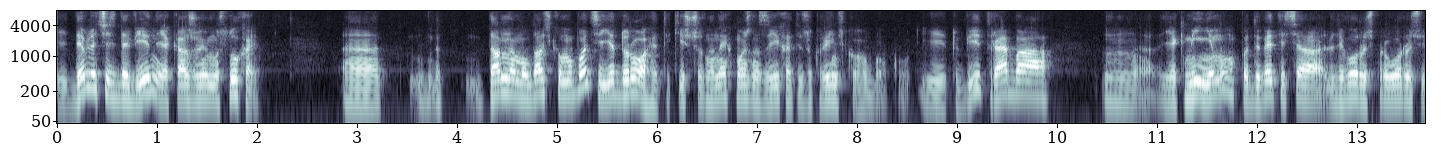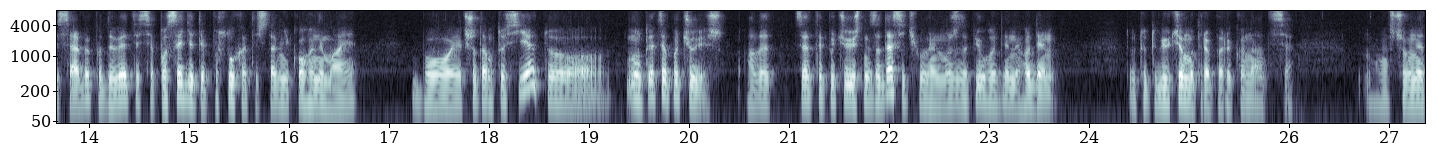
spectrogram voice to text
і дивлячись, де він, я кажу йому: слухай, е, там на молдавському боці є дороги, такі, що на них можна заїхати з українського боку. І тобі треба, як мінімум, подивитися ліворуч, праворуч від себе, подивитися, посидіти, послухати, чи там нікого немає. Бо якщо там хтось є, то ну, ти це почуєш. Але це ти почуєш не за 10 хвилин, може за півгодини, годину. Тобто тобі в цьому треба переконатися, що вони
